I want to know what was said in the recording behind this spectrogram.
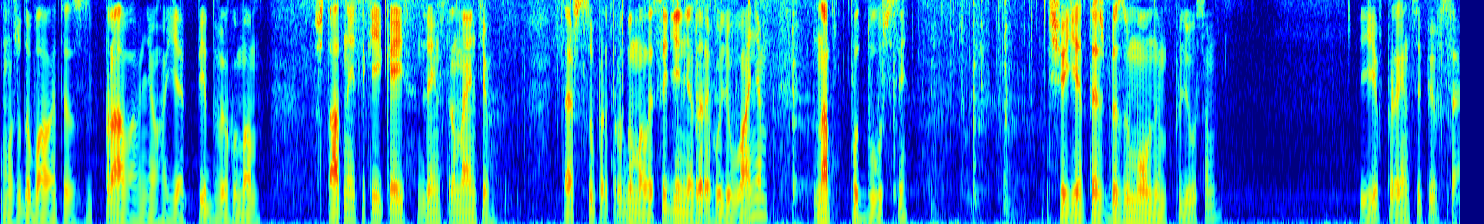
можу додати, справа в нього є під двигуном штатний такий кейс для інструментів. Теж супер продумали. Сидіння з регулюванням на подушці, що є теж безумовним плюсом. І, в принципі, все.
